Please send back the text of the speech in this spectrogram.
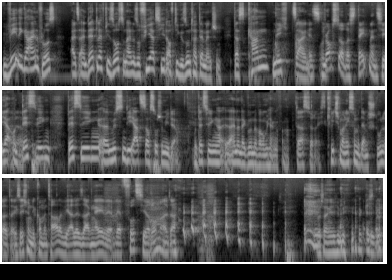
weniger Einfluss als ein Deadlift, die Soße und eine Sophia Ziel auf die Gesundheit der Menschen. Das kann nicht sein. Jetzt und, droppst du aber Statements hier. Ja, und deswegen, deswegen äh, müssen die Ärzte auf Social Media. Und deswegen äh, einer der Gründe, warum ich angefangen habe. Da hast du recht. Quietsch mal nicht so mit deinem Stuhl, Alter. Ich sehe schon die Kommentare, wie alle sagen, ey, wer, wer furzt hier rum, Alter? Wahrscheinlich nicht. Okay, gut.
